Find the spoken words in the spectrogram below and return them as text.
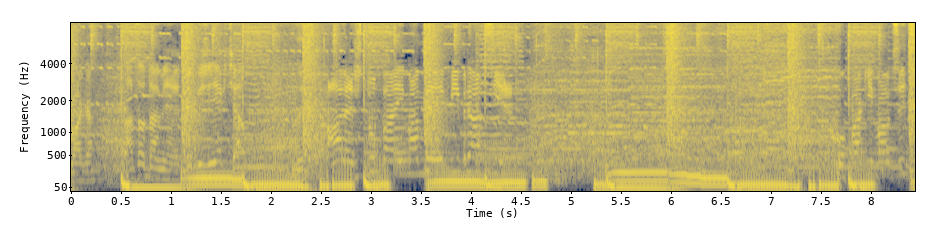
Uwaga. A co tam jest? Ty byś nie chciał? Ależ tutaj mamy wibracje. Chłopaki walczycie.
